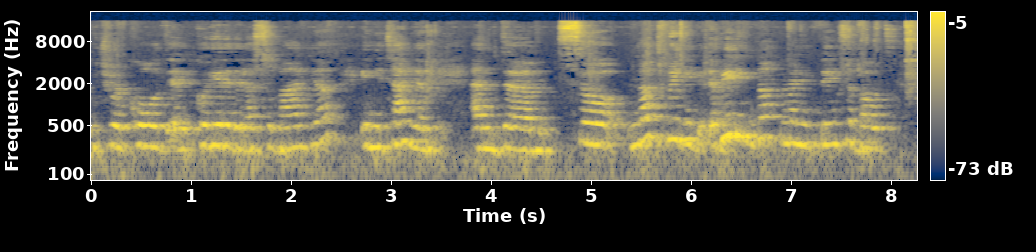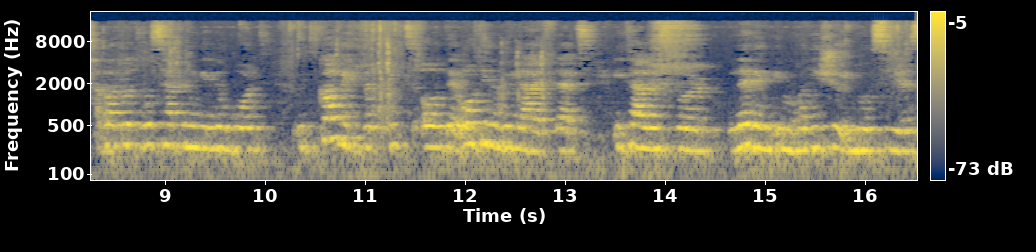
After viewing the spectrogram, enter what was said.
which were called uh, Corriere della Somalia in Italian, and um, so not really reading not many things about about what was happening in the world with COVID, but it's all the ordinary life that Italians were living in Mogadishu in those years.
